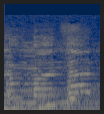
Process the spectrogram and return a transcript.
el maná.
